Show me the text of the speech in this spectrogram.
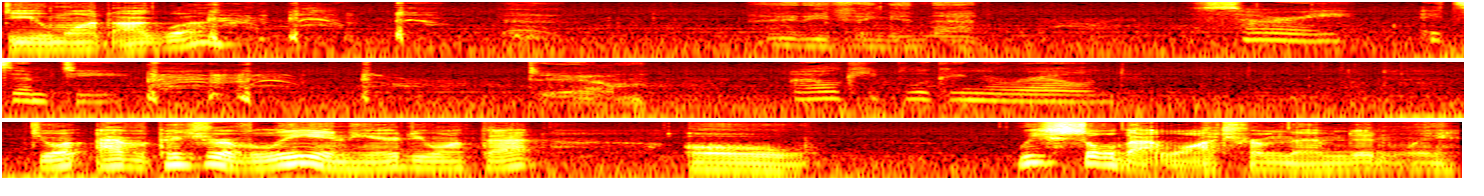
Do you want agua? Anything in that Sorry, it's empty. damn? I'll keep looking around. Do you want? I have a picture of Lee in here. Do you want that? Oh, we stole that watch from them, didn't we?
